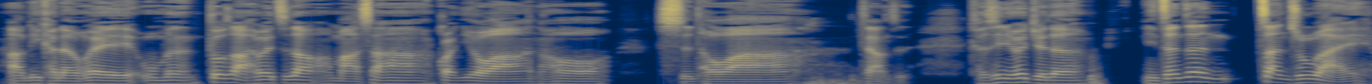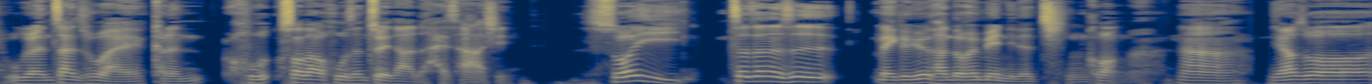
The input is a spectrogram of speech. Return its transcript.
好，你可能会，我们多少还会知道啊，玛莎、关佑啊，然后石头啊这样子。可是你会觉得，你真正站出来，五个人站出来，可能呼受到呼声最大的还是阿信。所以这真的是每个乐团都会面临的情况啊。那你要说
